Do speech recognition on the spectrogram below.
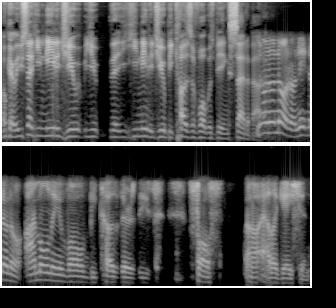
Okay, well, you said he needed you. You he needed you because of what was being said about. No, no, no, no, no, no. I'm only involved because there's these false uh, allegations.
